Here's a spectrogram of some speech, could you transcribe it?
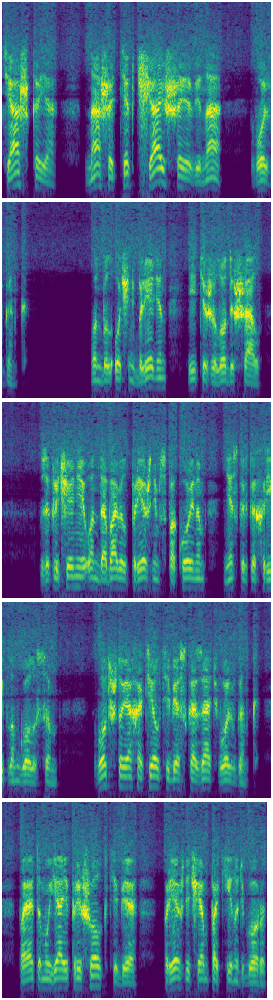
тяжкая, наша тягчайшая вина, Вольфганг. Он был очень бледен и тяжело дышал. В заключение он добавил прежним спокойным, несколько хриплым голосом. «Вот что я хотел тебе сказать, Вольфганг, поэтому я и пришел к тебе, прежде чем покинуть город».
